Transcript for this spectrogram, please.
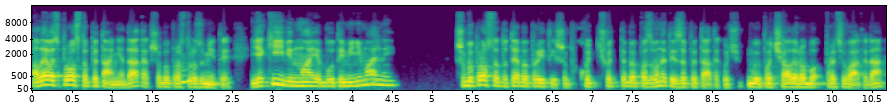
Але ось просто питання, да, так щоб просто розуміти, який він має бути мінімальний, щоб просто до тебе прийти, щоб хоч, хоч тебе позвонити і запитати, хоч ви почали робо- працювати, да?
